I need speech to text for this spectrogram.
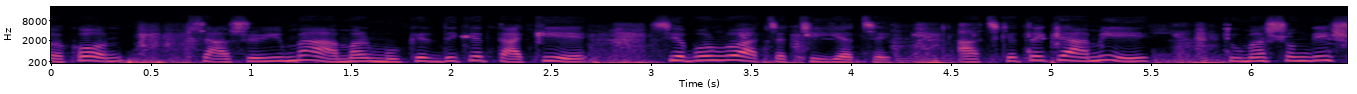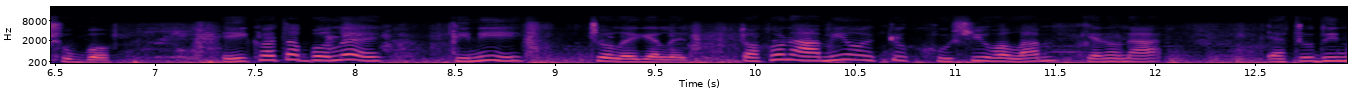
তখন শাশুড়ি মা আমার মুখের দিকে তাকিয়ে, সে বলল আচ্ছা ঠিক আছে। আজকে থেকে আমি তোমার সঙ্গে শুভ এই কথা বলে তিনি চলে গেলেন। তখন আমিও একটু খুশি হলাম, কেননা এতদিন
